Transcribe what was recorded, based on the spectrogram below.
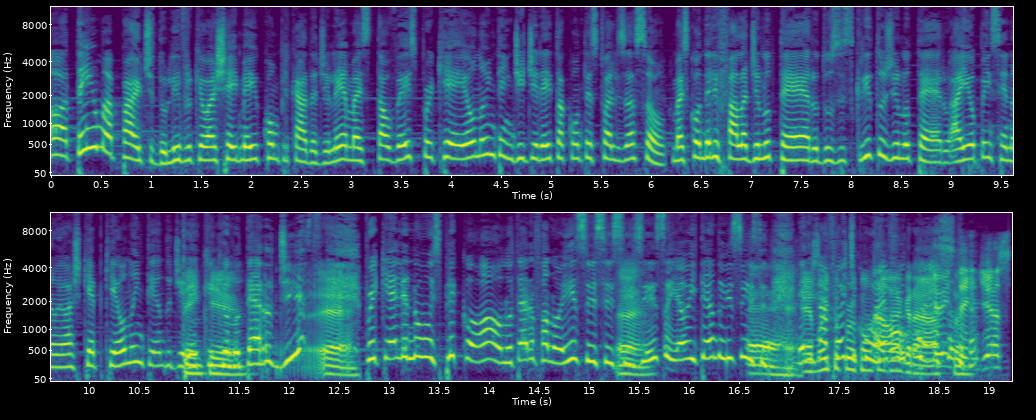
Ó, tem uma parte do livro que eu achei meio complicada de ler, mas talvez porque eu não entendi direito a contextualização. Mas quando ele fala de Lutero, dos escritos de Lutero, aí eu pensei, não, eu acho que é porque eu não entendo direito o que, que- que o Lutero diz. É. Porque ele não explicou, ó, o Lutero falou isso, isso, isso, É. isso, isso, e eu entendo isso, isso. É. Ele É já muito foi, por tipo, conta da refutando. graça. Eu entendi assim,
